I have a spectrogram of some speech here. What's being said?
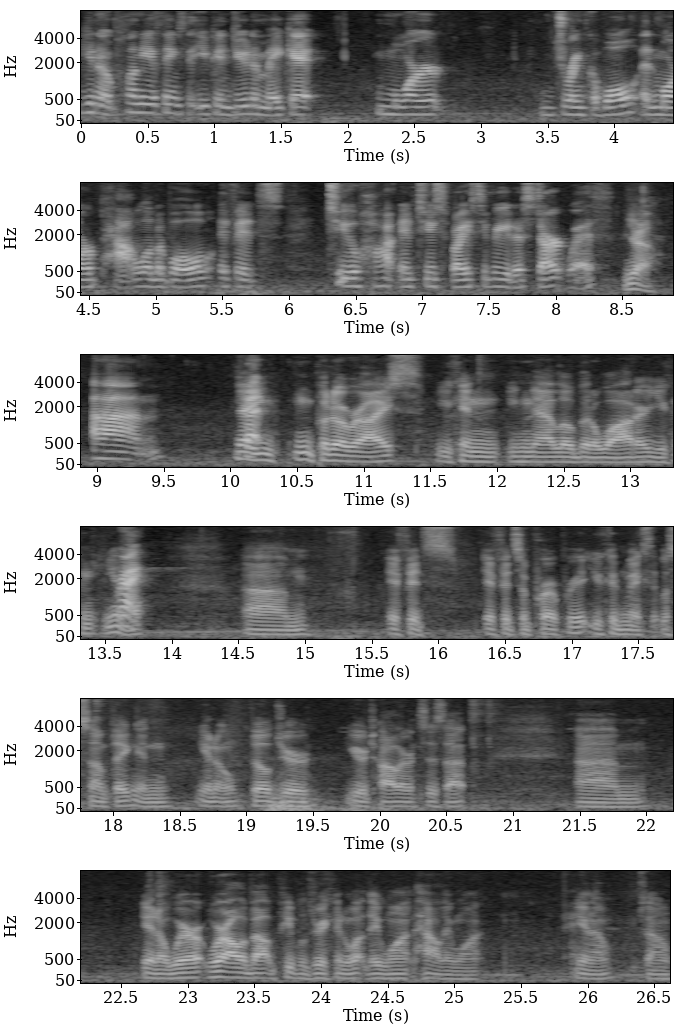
you know plenty of things that you can do to make it more drinkable and more palatable if it's too hot and too spicy for you to start with. Yeah. Um, Yeah, But- you, can, you can put over ice. You can you can add a little bit of water. You can you know, Right. Um, if it's if it's appropriate, you could mix it with something and you know build your your tolerances up. Um, you know, we're we're all about people drinking what they want, how they want. You know, so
